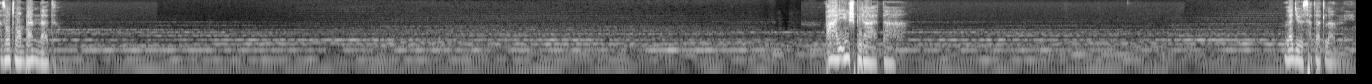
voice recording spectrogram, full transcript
Ez ott van benned. Válj inspiráltá. Legyőzhetetlenni.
